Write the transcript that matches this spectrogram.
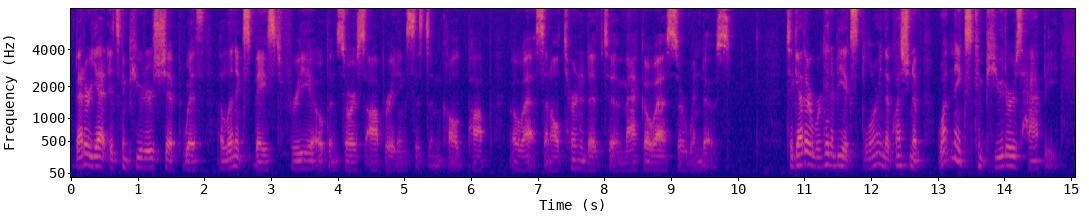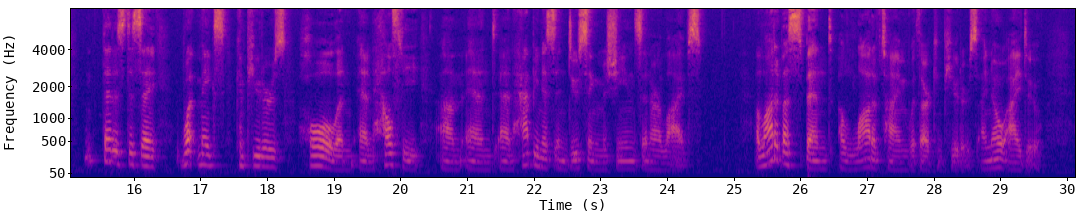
Better yet, its computers ship with a Linux based free open source operating system called Pop! OS, an alternative to Mac OS or Windows. Together, we're going to be exploring the question of what makes computers happy. That is to say, what makes computers whole and, and healthy um, and, and happiness inducing machines in our lives. A lot of us spend a lot of time with our computers. I know I do.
